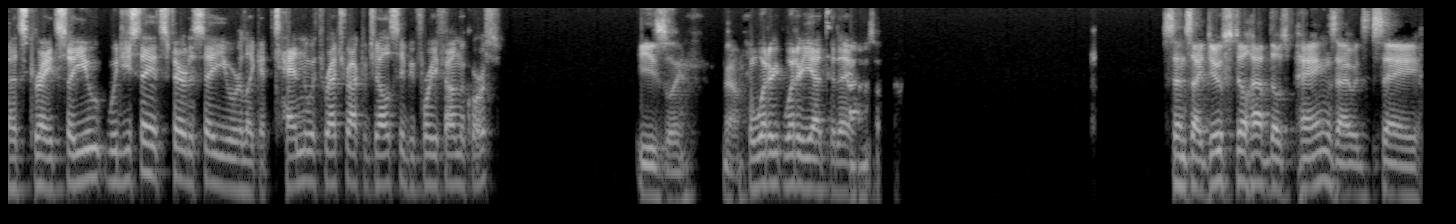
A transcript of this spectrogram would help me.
That's great. So you would you say it's fair to say you were like a 10 with retroactive jealousy before you found the course? Easily. No. And what are what are you at today? Since I do still have those pangs, I would say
